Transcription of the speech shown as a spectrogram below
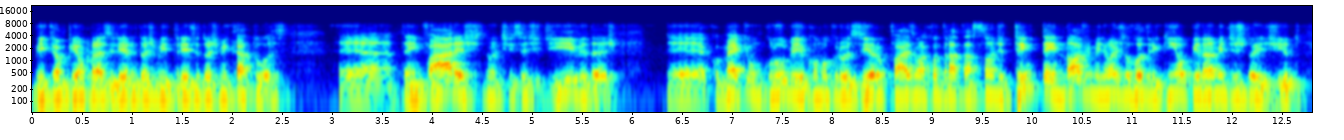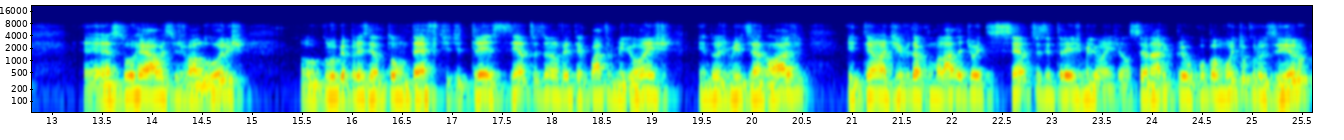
bicampeão brasileiro em 2013 e 2014. É, tem várias notícias de dívidas. É, como é que um clube como o Cruzeiro faz uma contratação de 39 milhões do Rodriguinho ao Pirâmides do Egito? É surreal esses valores. O clube apresentou um déficit de 394 milhões em 2019 e tem uma dívida acumulada de 803 milhões. É um cenário que preocupa muito o Cruzeiro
